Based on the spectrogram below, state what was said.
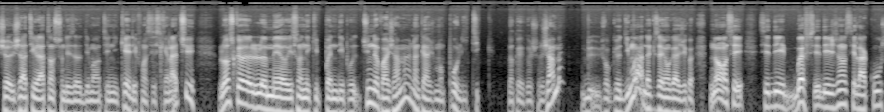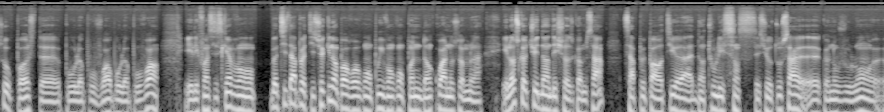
j'attire l'attention des, des Martiniquais et des Franciscains là-dessus. Lorsque le maire et son équipe prennent des tu ne vois jamais un engagement politique dans quelque chose. Jamais. Il faut que dis-moi donc ça engagé quoi. Non, c'est c'est des bref, c'est des gens, c'est la course au poste euh, pour le pouvoir, pour le pouvoir. Et les franciscains vont petit à petit, ceux qui n'ont pas encore compris vont comprendre dans quoi nous sommes là. Et lorsque tu es dans des choses comme ça, ça peut partir euh, dans tous les sens. C'est surtout ça euh, que nous voulons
